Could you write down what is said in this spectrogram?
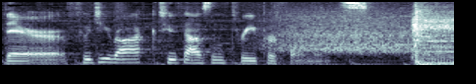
their Fuji Rock 2003 performance performance.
